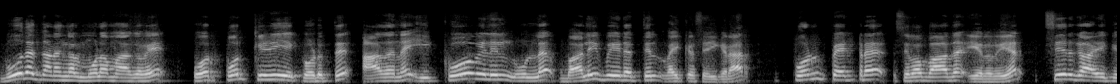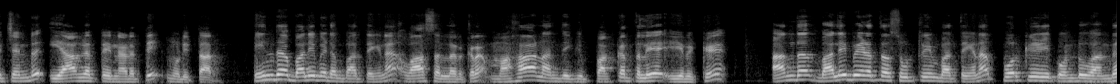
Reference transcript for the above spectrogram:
பூதகணங்கள் மூலமாகவே ஒரு பொற்கிழியை கொடுத்து அதனை இக்கோவிலில் உள்ள பலிபீடத்தில் வைக்க செய்கிறார். பொன் பெற்ற சிவபாத இருதயர் சீர்காழிக்கு சென்று யாகத்தை நடத்தி முடித்தார். இந்த பலிபீடம் பார்த்தீங்கன்னா வாசல்ல இருக்கிற மகாநந்திக்கு பக்கத்திலேயே இருக்கு. அந்த பலிபீடத்தை சுற்றியும் பார்த்தீங்கன்னா பொற்கிழி கொண்டு வந்த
